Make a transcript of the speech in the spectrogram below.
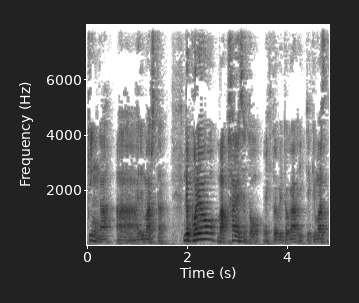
金がありました。で、これを、まあ、返せと人々が言ってきます。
